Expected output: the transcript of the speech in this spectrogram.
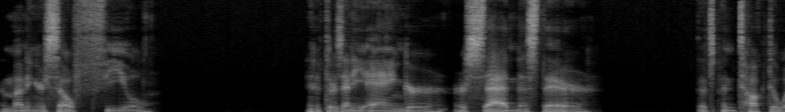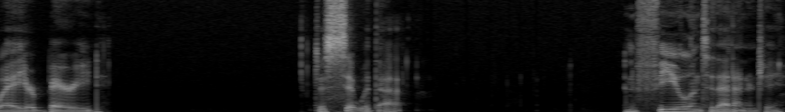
and letting yourself feel. And if there's any anger or sadness there that's been tucked away or buried, just sit with that and feel into that energy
